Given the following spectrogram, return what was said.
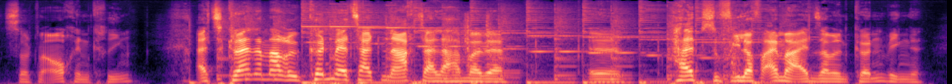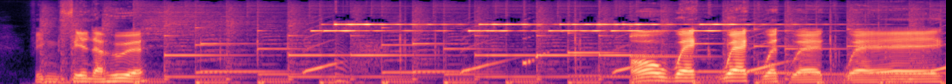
das sollten wir auch hinkriegen. Als kleiner Mario können wir jetzt halt Nachteile haben, weil wir äh, halb so viel auf einmal einsammeln können, wegen, wegen fehlender Höhe. Oh, wack, wack, wack, wack, wack.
